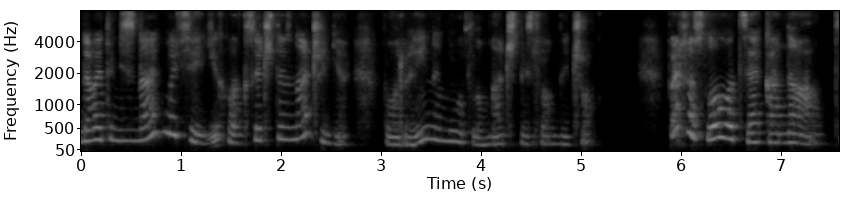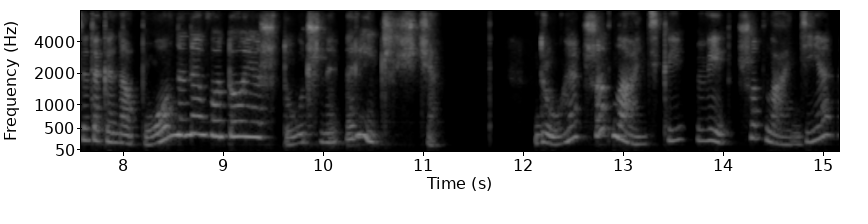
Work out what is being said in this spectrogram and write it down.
Давайте дізнаємося їх лексичне значення, поринемо у тлумачний словничок. Перше слово – це канал. Це таке наповнене водою штучне річище. Друге – шотландський від Шотландія,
